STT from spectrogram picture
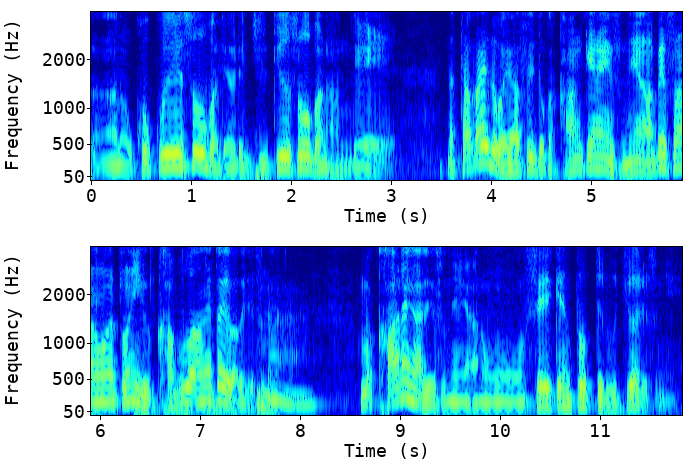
あの国営相場であれ、需給相場なんで、高いとか安いとか関係ないんですね、安倍さんはとにかく株を上げたいわけですから、うん、まあ、彼がですね、あの政権取ってるうちはですね、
